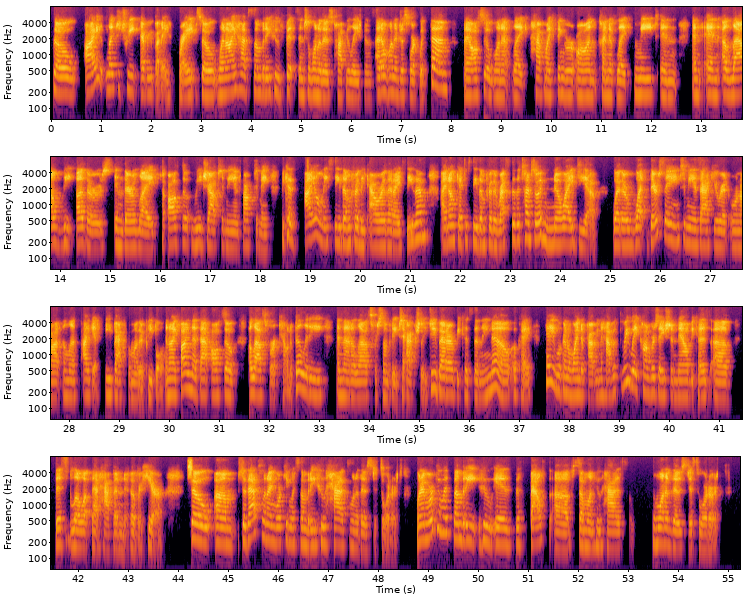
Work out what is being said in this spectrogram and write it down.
so I like to treat everybody, right? So when I have somebody who fits into one of those populations, I don't want to just work with them. I also want to like have my finger on kind of like meet and and and allow the others in their life to also reach out to me and talk to me because I only see them for the hour that I see them. I don't get to see them for the rest of the time, so I have no idea whether what they're saying to me is accurate or not unless I get feedback from other people. And I find that that also allows for accountability and that allows for somebody to actually do better because then they know, okay, hey, we're going to wind up having to have a three way conversation now because of this blow up that happened over here. So, um, so that's when I'm working with somebody who has one of those disorders. When I'm working with somebody who is the spouse of someone who has one of those disorders,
